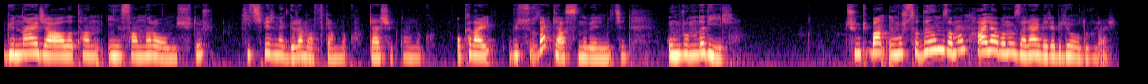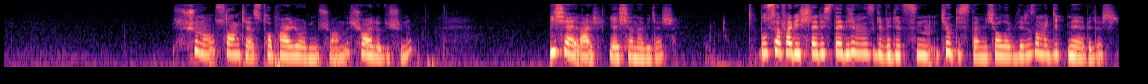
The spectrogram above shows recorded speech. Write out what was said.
günlerce ağlatan insanlar olmuştur. Hiçbirine gram öfkem yok. Gerçekten yok. O kadar güçsüzler ki aslında benim için. Umurumda değil. Çünkü ben umursadığım zaman hala bana zarar verebiliyor olurlar. Şunu son kez toparlıyorum şu anda. Şöyle düşünün. Bir şeyler yaşanabilir bu sefer işler istediğimiz gibi gitsin çok istemiş olabiliriz ama gitmeyebilir.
